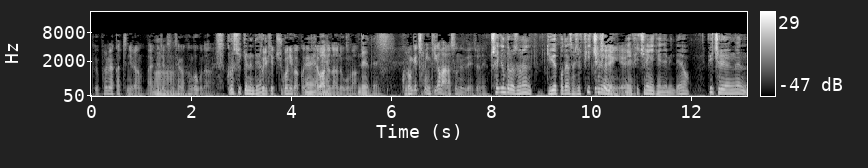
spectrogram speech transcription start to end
그 폴 맥카튼이랑 마이클 아. 잭슨 생각한 거구나. 그럴 수 있겠는데요. 둘이 이렇게 주거니 받거니 네, 대화도 네. 나누고 막. 네네. 네. 그런 게 참 인기가 많았었는데 예전에. 최근 들어서는 듀엣보다는 사실 피처링, 피처링 예. 예, 피처링의 개념인데요. 피처링은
